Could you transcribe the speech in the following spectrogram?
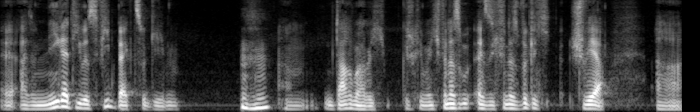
äh, also negatives Feedback zu geben. Ähm, darüber habe ich geschrieben. Ich finde das, also ich finde das wirklich schwer, äh,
